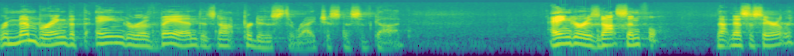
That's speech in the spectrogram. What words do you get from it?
remembering that the anger of man does not produce the righteousness of God? Anger is not sinful, not necessarily,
